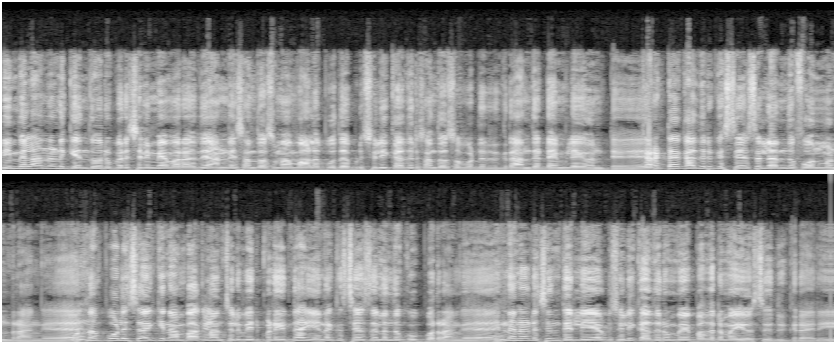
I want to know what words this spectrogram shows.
இனிமேல் அண்ணனுக்கு எந்த ஒரு பிரச்சனையுமே வராது. அண்ணன் சந்தோஷமா வாழ போகுது அப்படி சொல்லி கதிர் சந்தோஷப்பட்டு இருக்கிற அந்த டைம்லயே வந்துட்டு கரெக்டா கதிருக்கு ஸ்டேஷன்ல இருந்து ஃபோன் பண்றாங்க. உன்ன போலீஸ் ஆக்கி நான் பாக்கலாம்னு சொல்லி வெயிட் பண்ணிருந்தா எனக்கு ஸ்டேஷன்ல இருந்து கூப்பிடுறாங்க. என்ன நடச்சுன்னு தெரியல அப்படி சொல்லி கதிர் ரொம்ப பதட்டமா யோசிச்சுட்டு இருக்காரு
